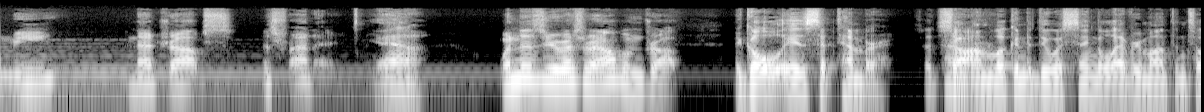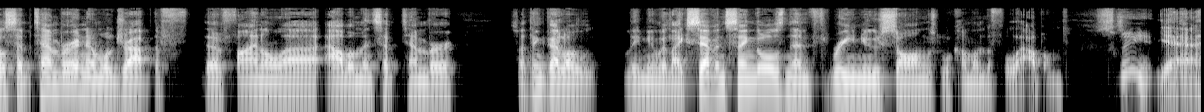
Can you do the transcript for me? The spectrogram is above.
for Me. And that drops this Friday. Yeah. When does your rest of your album drop? The goal is September. So I'm looking to do a single every month until September, and then we'll drop the the final uh, album in September. So I think that'll leave me with like seven singles, and then three new songs will come on the full album. Sweet. Yeah.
